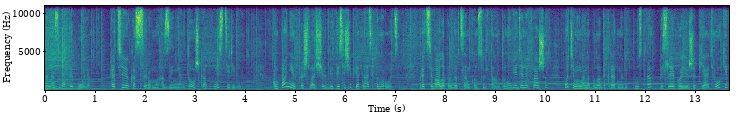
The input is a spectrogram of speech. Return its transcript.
Мене звати Оля. Працюю касиром в магазині Антошка в місті Рівне. В компанію прийшла ще в 2015 році. Працювала продавцем-консультантом у відділі фешн. Потім у мене була декретна відпустка, після якої вже 5 років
